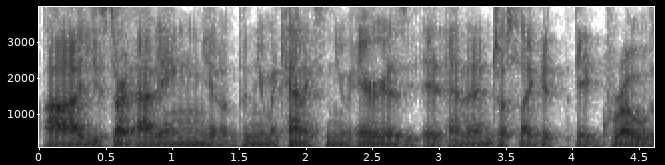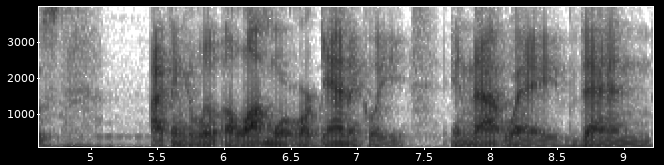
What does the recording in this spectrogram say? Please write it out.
uh, you start adding you know the new mechanics and new areas and then just like it, it grows I think a little a lot more organically in that way than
